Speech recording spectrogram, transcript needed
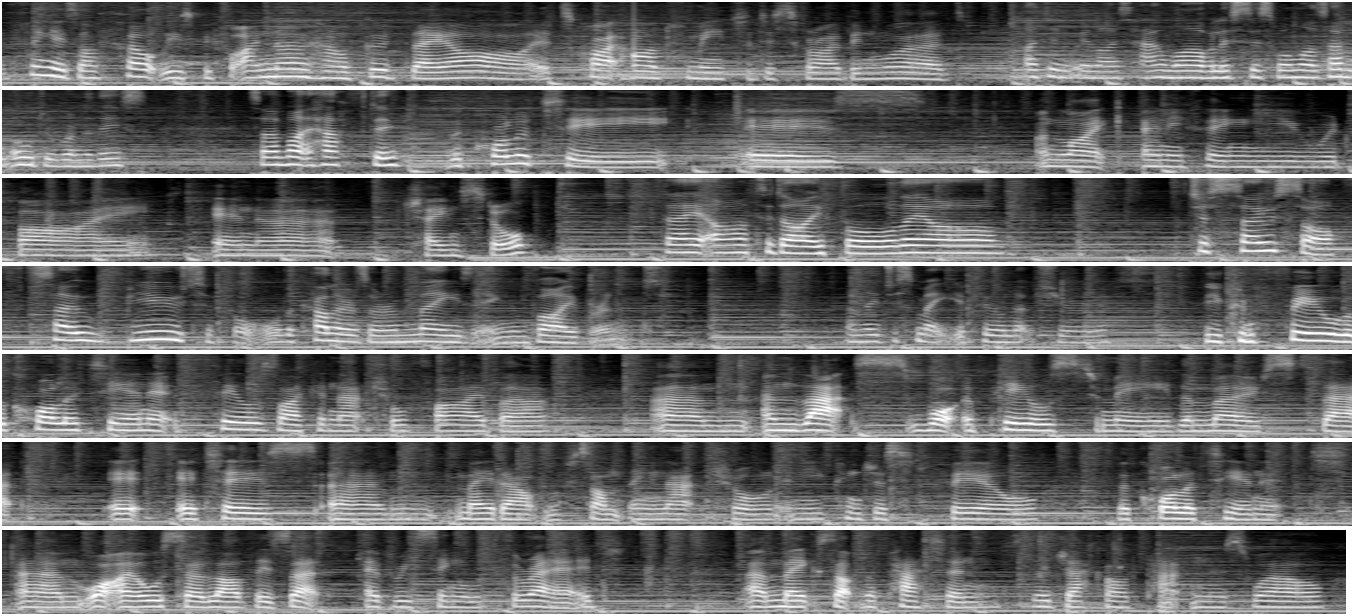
The thing is, I've felt these before. I know how good they are. It's quite hard for me to describe in words. I didn't realise how marvellous this one was. I haven't ordered one of these, so I might have to. The quality is unlike anything you would buy in a chain store. They are to die for. They are just so soft, so beautiful. The colours are amazing and vibrant, and they just make you feel luxurious. You can feel the quality it, it feels like a natural fibre, um, and that's what appeals to me the most, that it, it is um, made out of something natural and you can just feel the quality in it. Um, what I also love is that every single thread uh, makes up the pattern, the jacquard pattern as well.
